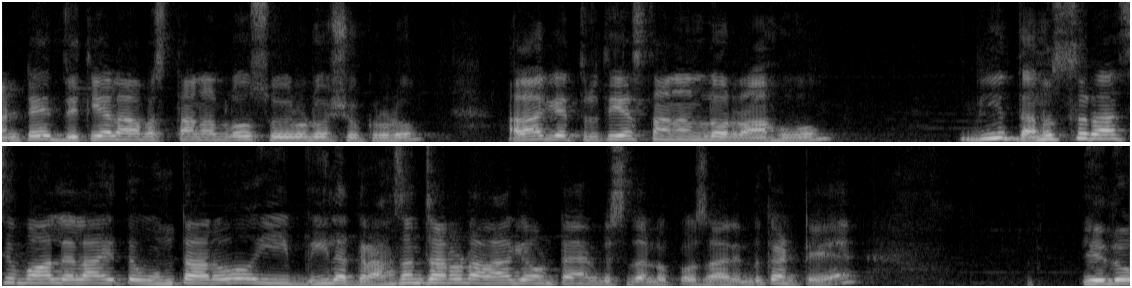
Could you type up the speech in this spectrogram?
అంటే ద్వితీయ లాభ స్థానంలో సూర్యుడు శుక్రుడు. అలాగే తృతీయ స్థానంలో రాహువు. ఈ ధనుస్సు రాశి వాళ్ళు ఎలా అయితే ఉంటారో ఈ వీళ్ళ గ్రహ సంచారం కూడా అలాగే ఉంటాయనిపిస్తుంది అండి ఒక్కోసారి. ఎందుకంటే ఏదో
